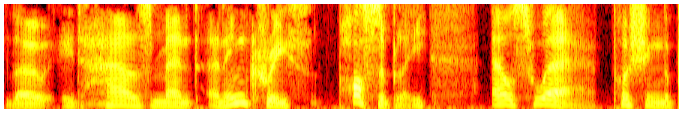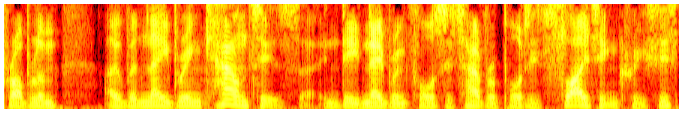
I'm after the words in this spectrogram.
though it has meant an increase, possibly, elsewhere, pushing the problem over neighbouring counties. Indeed, neighbouring forces have reported slight increases.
